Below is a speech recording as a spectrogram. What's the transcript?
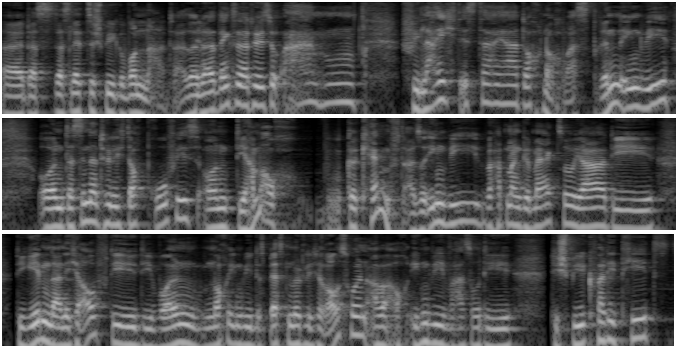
äh, das, das letzte Spiel gewonnen hat. Also ja. da denkst du natürlich so, ah, hm, vielleicht ist da ja doch noch was drin irgendwie. Und das sind natürlich doch Profis und die haben auch gekämpft. Also irgendwie hat man gemerkt, so ja, die, die geben da nicht auf, die, die wollen noch irgendwie das Bestmögliche rausholen, aber auch irgendwie war so die, die Spielqualität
